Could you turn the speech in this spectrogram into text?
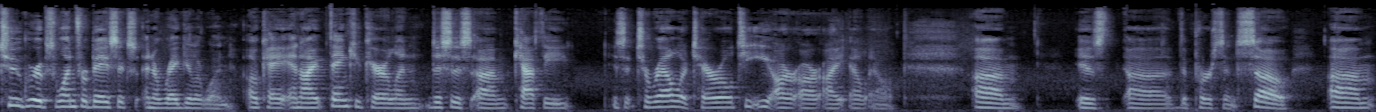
two groups, one for basics and a regular one. Okay, and I thank you, Carolyn. This is um, Kathy. Is it Terrell or Terrell? T E R R I L L. Um, is uh, the person. So, um,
